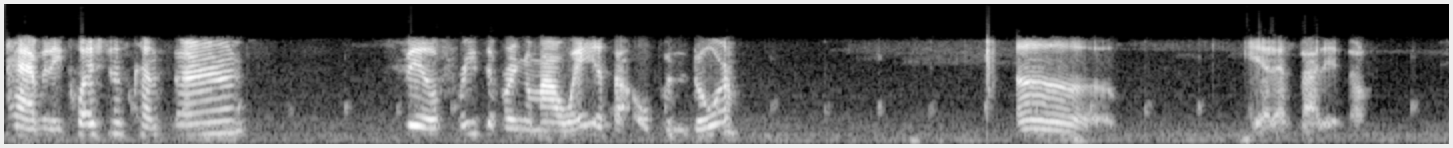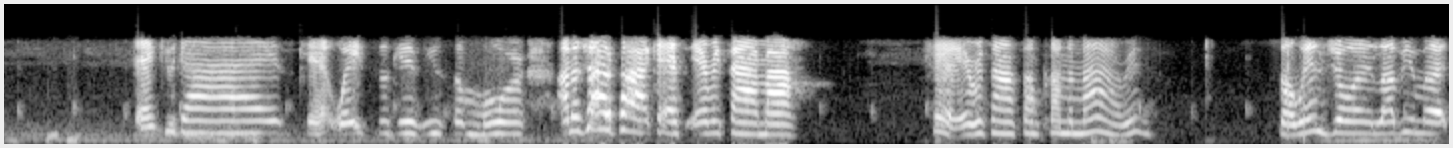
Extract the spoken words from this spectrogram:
Have any questions, concerns? Feel free to bring them my way. It's an open door. Uh, yeah, that's about it though. Thank you guys. Can't wait to give you some more. I'm gonna try to podcast every time I, hell, every time something come to mind, really. So enjoy. Love you much.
